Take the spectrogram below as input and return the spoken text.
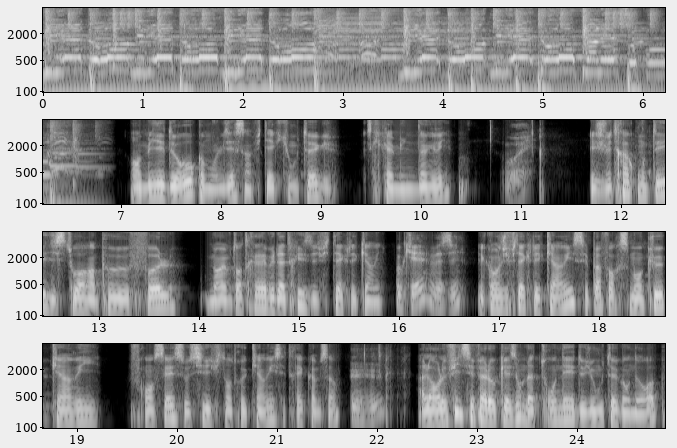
Milliers d'euros, milliers d'euros, milliers d'euros. Plein les chapeaux. En milliers d'euros, comme on le disait, c'est un feat avec Young Thug, ce qui est quand même une dinguerie. Ouais. Et je vais te raconter l'histoire un peu folle, mais en même temps très révélatrice des feats avec les Quinry. Ok, vas-y. Et quand dis feat avec les Quinry, c'est pas forcément que Quinry français, c'est aussi les feats entre Quinry, c'est très comme ça. Mhm. Alors le feat s'est fait à l'occasion de la tournée de Young Thug en Europe.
